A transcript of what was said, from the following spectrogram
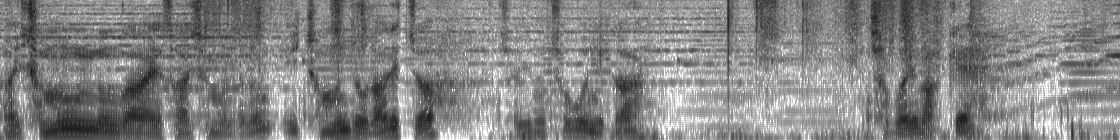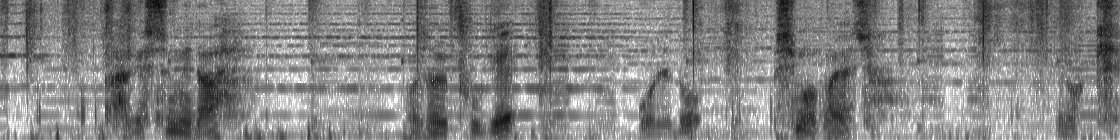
어, 이 전문 농가에서 하시는 분들은 이 전문적으로 하겠죠? 저희는 초보니까 저거에 맞게 하겠습니다. 어설프게 올해도 심어봐야죠. 이렇게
